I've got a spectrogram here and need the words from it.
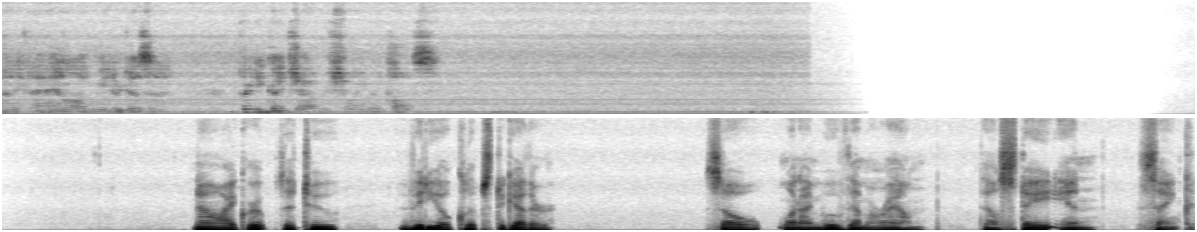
I think the analog meter does a pretty good job of showing the pulse. Now I group the two video clips together so when I move them around they'll stay in sync.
